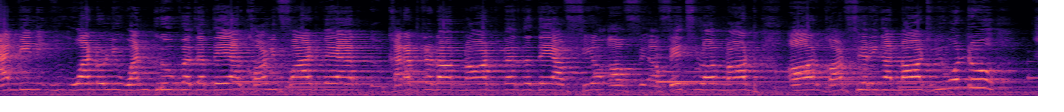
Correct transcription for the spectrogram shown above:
and we want only one group, whether they are qualified, they are corrupted or not, whether they are, fear, uh, or uh, faithful or not, or God fearing or not. We want to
